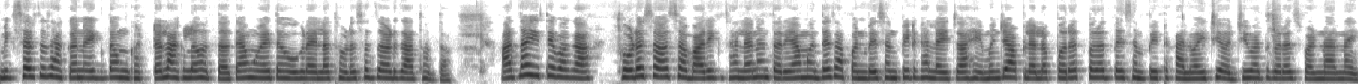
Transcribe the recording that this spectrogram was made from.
मिक्सरचं झाकण एकदम घट्ट लागलं होतं त्यामुळे ते उघडायला थोडंसं जड जात होतं. आता इथे बघा थोडंसं असं बारीक झाल्यानंतर यामध्येच आपण बेसन पीठ घालायचं आहे. म्हणजे आपल्याला परत परत बेसन पीठ घालवायची अजिबात गरज पडणार नाही.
